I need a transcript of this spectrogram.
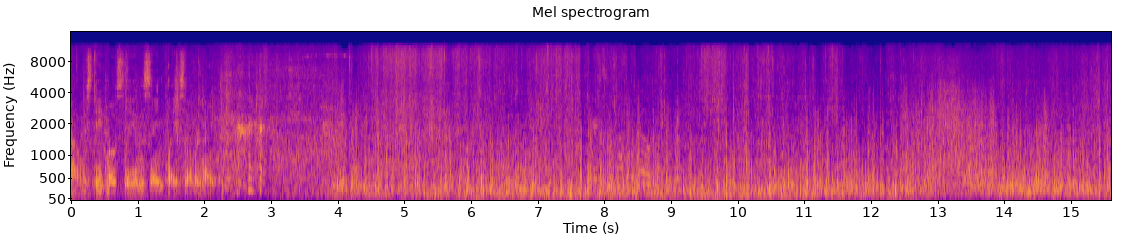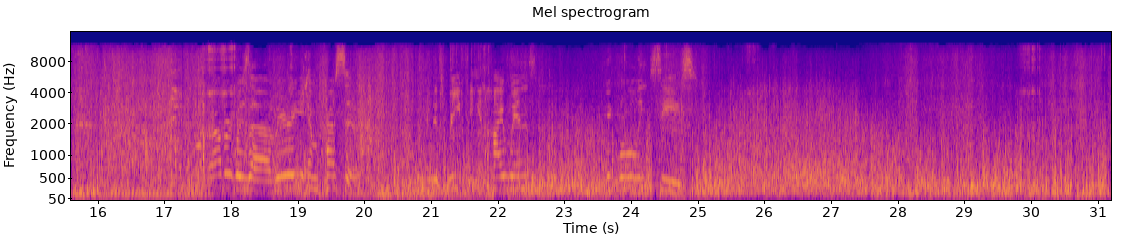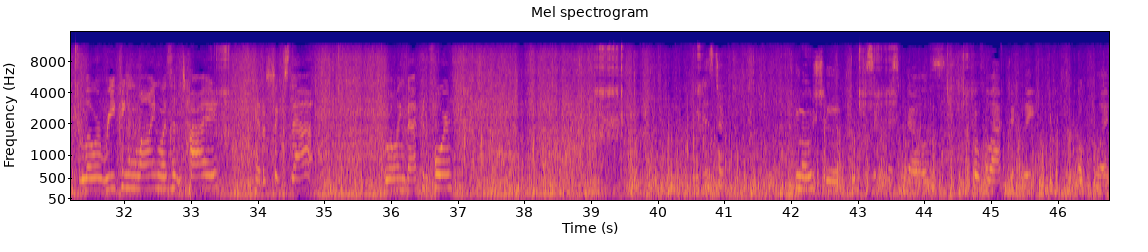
Well, we stayed mostly in the same place overnight. Robert was uh, very impressive in his reefing in high winds, big rolling seas. The lower reefing line wasn't tied. Had to fix that. Rolling back and forth. We just took motion sickness pills prophylactically, hopefully.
